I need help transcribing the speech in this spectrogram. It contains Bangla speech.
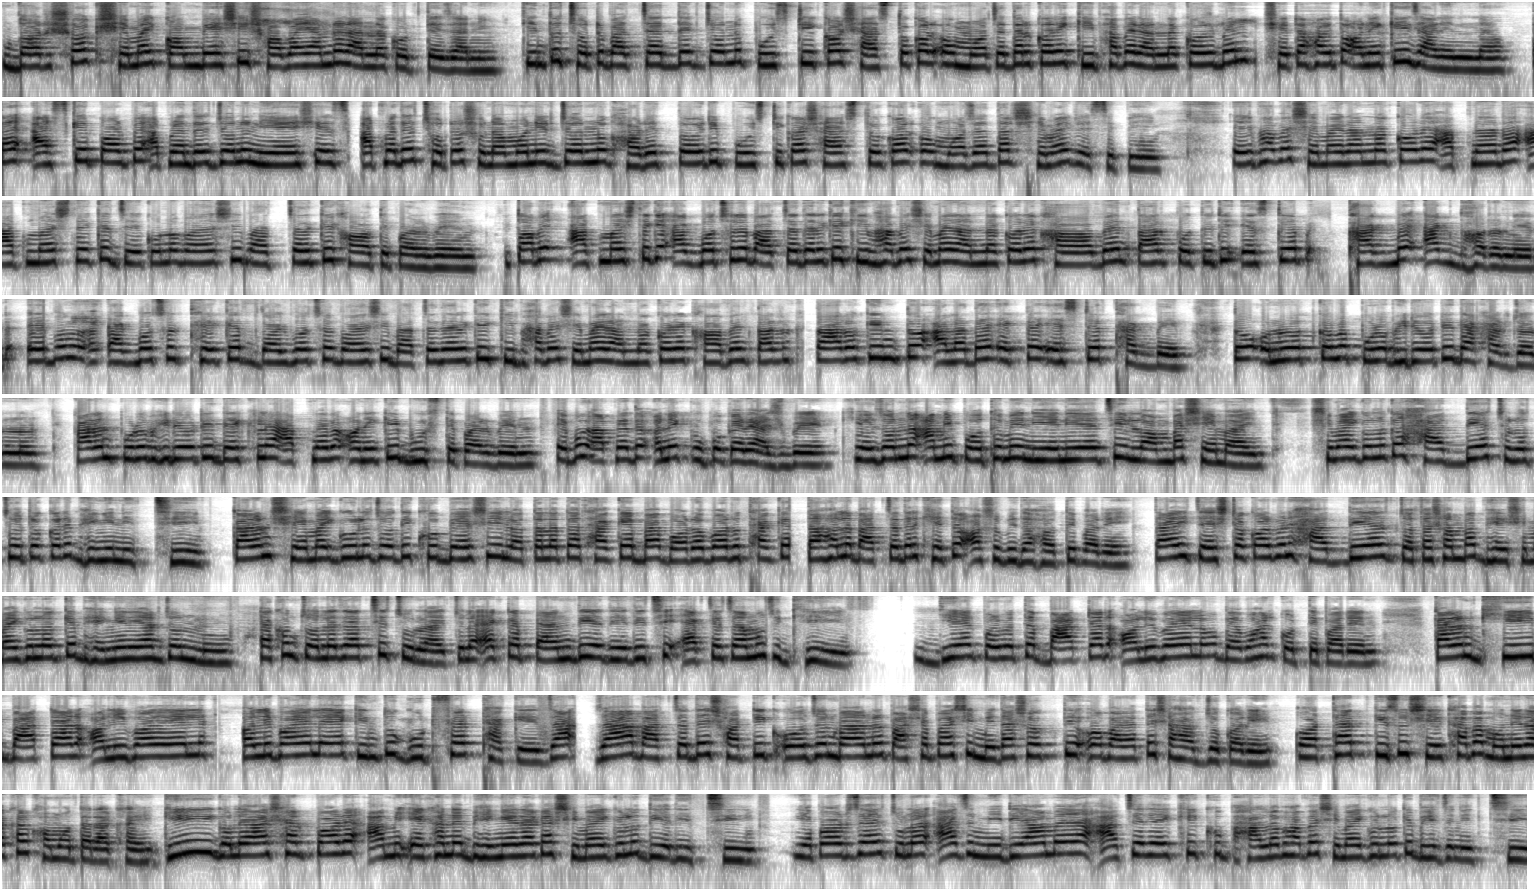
দর্শক, সেমাই কম বেশি সবাই আমরা রান্না করতে জানি। কিন্তু ছোট বাচ্চাদের জন্য পুষ্টিকর, স্বাস্থ্যকর ও মজাদার করে কীভাবে রান্না করবেন, সেটা হয়তো অনেকেই জানেন না। তাই আজকের পর্বে আপনাদের জন্য নিয়ে এসেছি আপনাদের ছোট সোনামণির জন্য ঘরের তৈরি পুষ্টিকর, স্বাস্থ্যকর ও মজাদার সেমাই রেসিপি। এইভাবে সেমাই রান্না করে আপনারা আট মাস থেকে যে কোনো বয়সী বাচ্চাকে খাওয়াতে পারবেন। তবে আট মাস থেকে এক বছরের বাচ্চাদেরকে কীভাবে সেমাই রান্না করে খাওয়াবেন তার প্রতিটি স্টেপ থাকবে এক ধরনের এবং এক বছর থেকে দশ বছর বয়সী বাচ্চাদেরকে কীভাবে সেমাই রান্না করে খাওয়াবেন তার, তারও কিন্তু আলাদা একটা স্টেপ থাকবে। তো অনুরোধ করব পুরো ভিডিওটি দেখার জন্য। কারণ পুরো ভিডিওটি দেখলে আপনারা অনেকেই বুঝতে পারবেন এবং আপনাদের অনেক উপকারে আসবে। সেই জন্য আমি প্রথমে নিয়ে নিয়েছি লম্বা সেমাই। সেমাইগুলোকে হাত দিয়ে ছোট ছোট করে ভেঙে নিচ্ছি। কারণ সেমাইগুলো যদি খুব বেশি লতা লতা থাকে বা বড় বড় থাকে, তাহলে বাচ্চাদের খেতে অসুবিধা হতে পারে। তাই চেষ্টা করবেন হাত দিয়ে যথাসম্ভব সেমাইগুলোকে ভেঙে নেওয়ার জন্য। এখন চলে যাচ্ছে চুলায়। চুলায় একটা প্যান দিয়ে দিয়ে দিচ্ছি এক চা চামচ ঘি। ঘিয়ের পরিবর্তে বাটার, অলিভ অয়েলও ব্যবহার করতে পারেন। কারণ ঘি, বাটার, অলিভ অয়েল অলিভ অয়েলে কিন্তু গুড ফ্যাট থাকে, যা যা বাচ্চাদের সঠিক ওজন বাড়ানোর পাশাপাশি মেধাশক্তি ও বাড়াতে সাহায্য করে। অর্থাৎ কিছু শেখা বা মনে রাখার ক্ষমতা রাখায়। ঘি গলে আসার পরে আমি এখানে ভেঙে রাখা সিমাইগুলো দিয়ে দিচ্ছি। এ পর্যায়ে চুলার আজ মিডিয়ামে আঁচে রেখে খুব ভালোভাবে সিমাইগুলোকে ভেজে নিচ্ছি।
